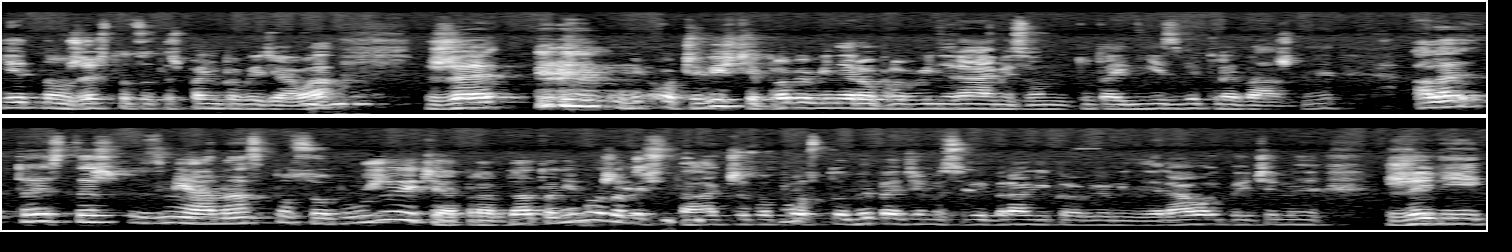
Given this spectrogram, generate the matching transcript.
jedną rzecz, to co też Pani powiedziała, mm -hmm. że oczywiście probiominerał probiominerałem jest on tutaj niezwykle ważny, ale to jest też zmiana sposobu życia, prawda? To nie może być tak, że po prostu my będziemy sobie brali probiominerał i będziemy żyli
